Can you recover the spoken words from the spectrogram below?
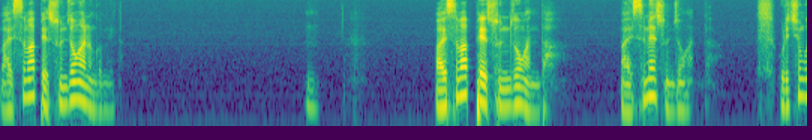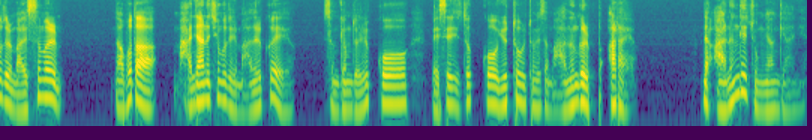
말씀 앞에 순종하는 겁니다. 음. 말씀 앞에 순종한다. 말씀에 순종한다. 우리 친구들 말씀을 나보다 많이 하는 친구들이 많을 거예요. 성경도 읽고 메시지 듣고 유튜브를 통해서 많은 걸 알아요. 근데 아는 게 중요한 게 아니에요.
